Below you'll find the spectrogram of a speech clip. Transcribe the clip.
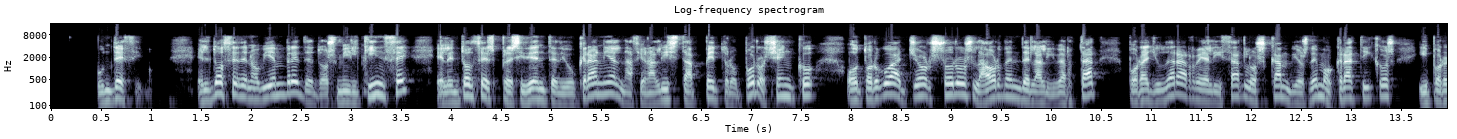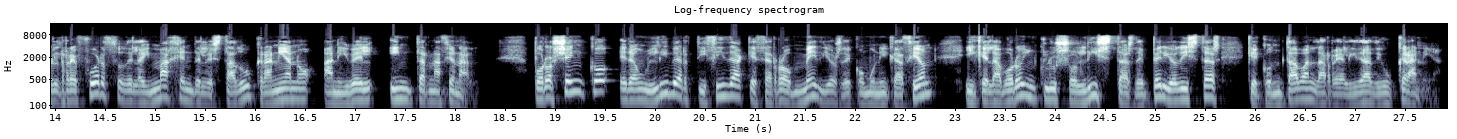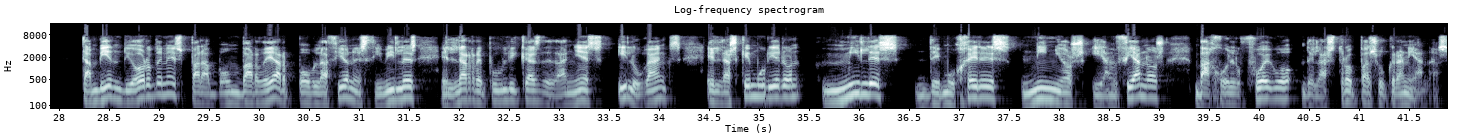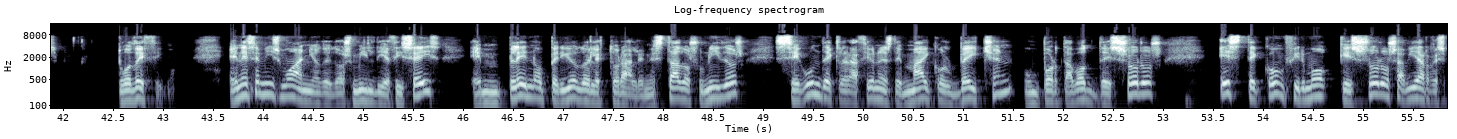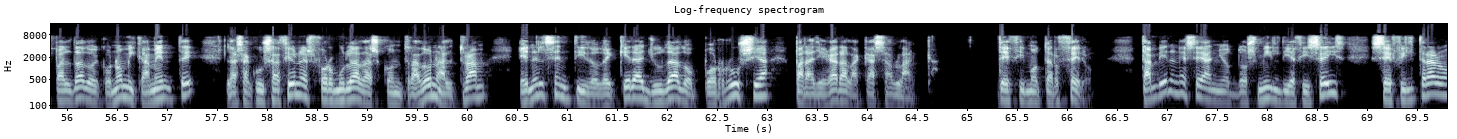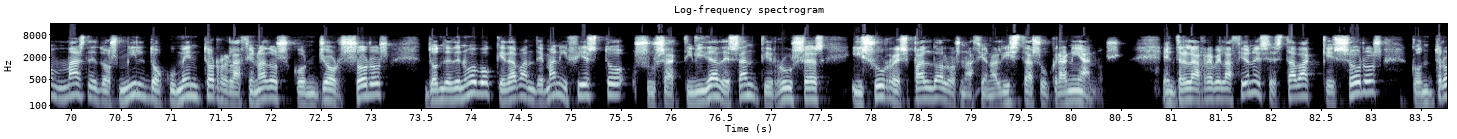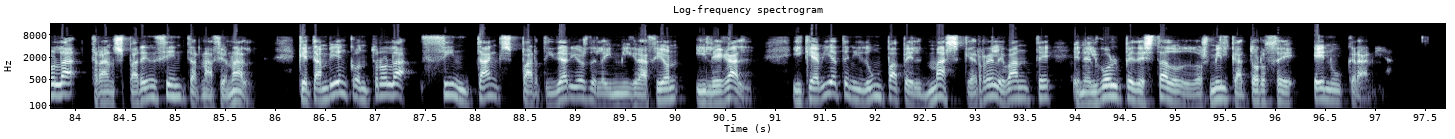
Un décimo. El 12 de noviembre de 2015, el entonces presidente de Ucrania, el nacionalista Petro Poroshenko, otorgó a George Soros la Orden de la Libertad por ayudar a realizar los cambios democráticos y por el refuerzo de la imagen del Estado ucraniano a nivel internacional. Poroshenko era un liberticida que cerró medios de comunicación y que elaboró incluso listas de periodistas que contaban la realidad de Ucrania. También dio órdenes para bombardear poblaciones civiles en las repúblicas de Donetsk y Lugansk, en las que murieron miles de mujeres, niños y ancianos bajo el fuego de las tropas ucranianas. Duodécimo. En ese mismo año de 2016, en pleno periodo electoral en Estados Unidos, según declaraciones de Michael Bachen, un portavoz de Soros, este confirmó que Soros había respaldado económicamente las acusaciones formuladas contra Donald Trump en el sentido de que era ayudado por Rusia para llegar a la Casa Blanca. Décimo tercero. También en ese año 2016 se filtraron más de 2.000 documentos relacionados con George Soros, donde de nuevo quedaban de manifiesto sus actividades antirrusas y su respaldo a los nacionalistas ucranianos. Entre las revelaciones estaba que Soros controla Transparencia Internacional, que también controla think tanks partidarios de la inmigración ilegal y que había tenido un papel más que relevante en el golpe de Estado de 2014 en Ucrania.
